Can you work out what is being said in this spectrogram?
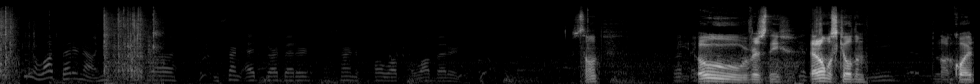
He's doing a lot better now. He's, he's, uh, he's starting to edge guard better. He's starting to follow up a lot better. Oh, reverse knee. That almost killed him. Not quite.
